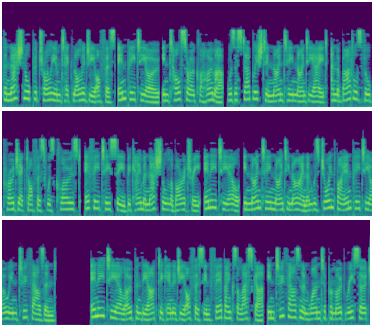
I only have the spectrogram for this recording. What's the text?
The National Petroleum Technology Office (NPTO) in Tulsa, Oklahoma, was established in 1998, and the Bartlesville Project Office was closed. FETC became a national laboratory (NETL) in 1999 and was joined by NPTO in 2000. NETL opened the Arctic Energy Office in Fairbanks, Alaska, in 2001 to promote research,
